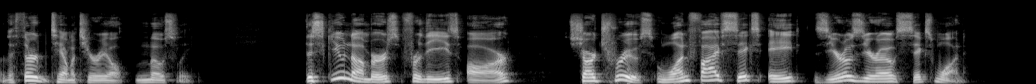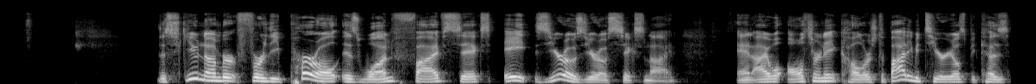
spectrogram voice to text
or the third tail material, mostly. The SKU numbers for these are chartreuse 15680061. The SKU number for the pearl is 15680069. And I will alternate colors to body materials because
